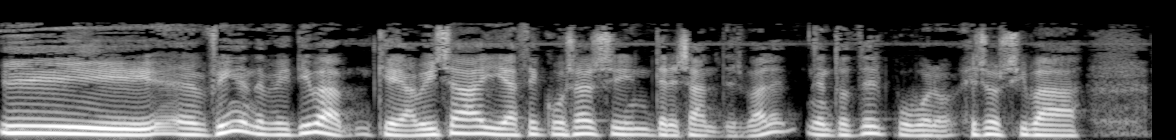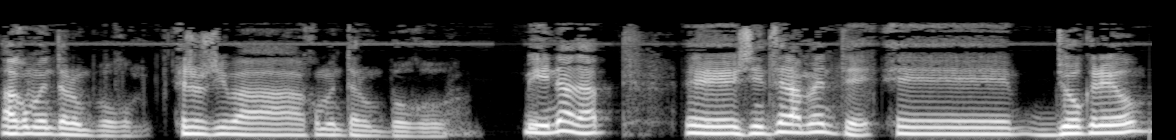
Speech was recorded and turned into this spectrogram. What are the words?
Y, en fin, en definitiva, que avisa y hace cosas interesantes, ¿vale? Entonces, pues bueno, eso sí va a comentar un poco. Eso sí va a comentar un poco. Y nada, eh, sinceramente, eh, yo creo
